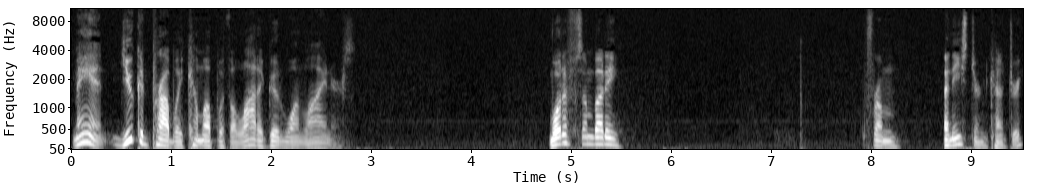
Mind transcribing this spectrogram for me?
man, you could probably come up with a lot of good one liners. What if somebody from an Eastern country.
